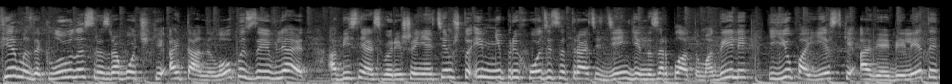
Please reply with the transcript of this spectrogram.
Фирма The Clueless, разработчики Айтан и Лопес заявляют, объясняя свое решение тем, что им не приходится тратить деньги на зарплату модели, ее поездки, авиабилеты,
